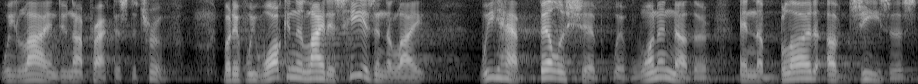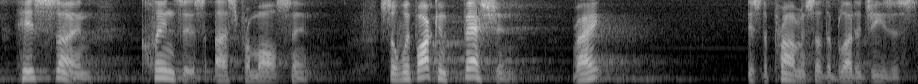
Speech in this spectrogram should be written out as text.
we lie and do not practice the truth. But if we walk in the light as he is in the light, we have fellowship with one another, and the blood of Jesus, his son, cleanses us from all sin. So, with our confession, right, is the promise of the blood of Jesus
